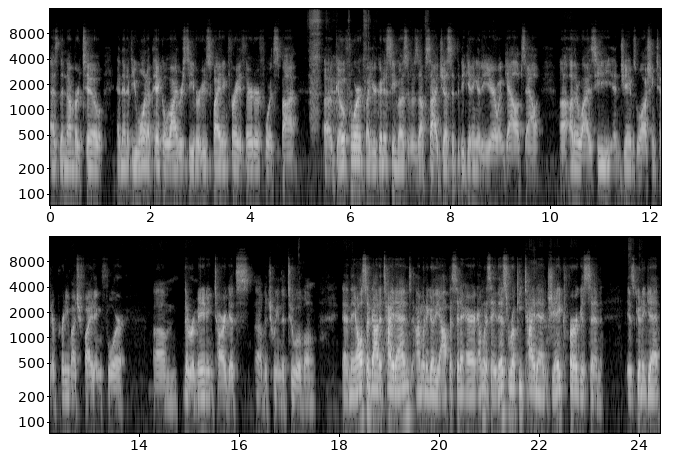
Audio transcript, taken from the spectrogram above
as the number two. And then if you want to pick a wide receiver who's fighting for a third or fourth spot, uh, go for it. But you're going to see most of his upside just at the beginning of the year when Gallup's out. Uh, otherwise, he and James Washington are pretty much fighting for um, the remaining targets uh, between the two of them. And they also got a tight end. I'm going to go the opposite of Eric. I'm going to say this rookie tight end, Jake Ferguson, is going to get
